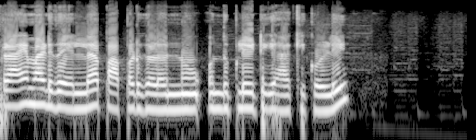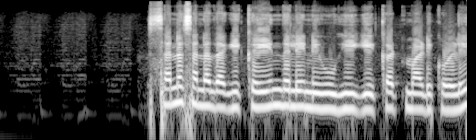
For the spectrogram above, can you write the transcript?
ಫ್ರೈ ಮಾಡಿದ ಎಲ್ಲ ಪಾಪಡ್ಗಳನ್ನು ಒಂದು ಪ್ಲೇಟಿಗೆ ಹಾಕಿಕೊಳ್ಳಿ. ಸಣ್ಣ ಸಣ್ಣದಾಗಿ ಕೈಯಿಂದಲೇ ನೀವು ಹೀಗೆ ಕಟ್ ಮಾಡಿಕೊಳ್ಳಿ.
